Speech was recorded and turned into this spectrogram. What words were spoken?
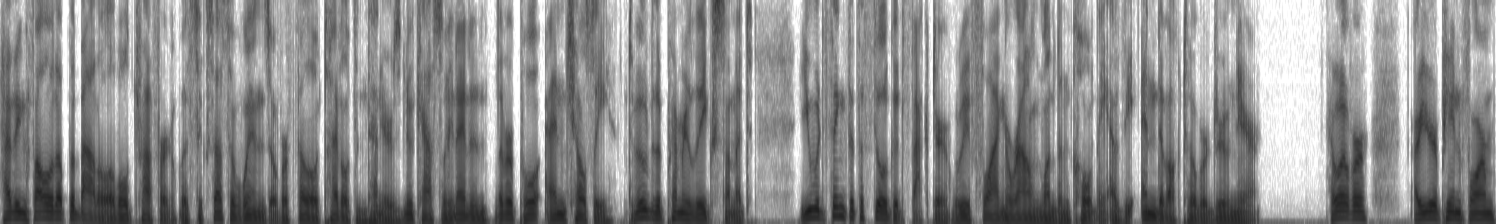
Having followed up the battle of Old Trafford with successive wins over fellow title contenders Newcastle United, Liverpool, and Chelsea to move to the Premier League summit, you would think that the feel good factor would be flying around London Colney as the end of October drew near. However, our European form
